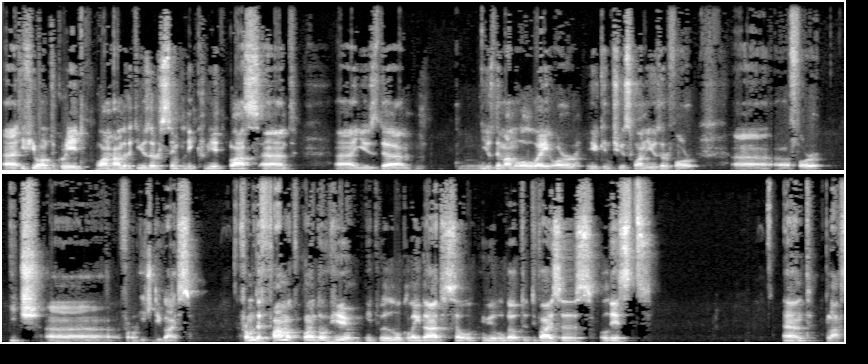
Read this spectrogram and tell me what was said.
Uh, if you want to create 100 users, simply create plus and use the use the manual way, or you can choose one user for for each for each device. From the FAMOC point of view, it will look like that. So we will go to devices, lists, and plus.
